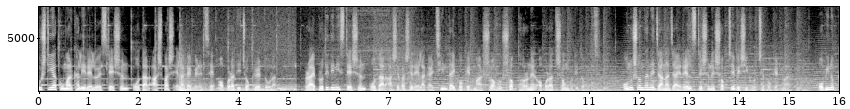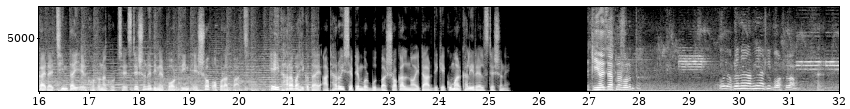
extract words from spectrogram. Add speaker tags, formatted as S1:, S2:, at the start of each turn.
S1: Kushtia Kumarkhali railway station ও তার আশপাশ এলাকায় বেড়েছে অপরাধী চক্রের দৌরাত্ম্য। প্রায় প্রতিদিনই স্টেশন ও তার আশেপাশের এলাকায় ছিনতাই পকেটমার সহ সব ধরনের অপরাধ সংঘটিত হচ্ছে। অনুসন্ধানে জানা যায়, রেল স্টেশনে সবচেয়ে বেশি ঘটছে পকেটমার অভিনব কায়দায় ছিনতাই এর ঘটনা ঘটছে স্টেশনে দিনের পর দিন এ সব অপরাধ বাড়ছে। এই ধারাবাহিকতায় আঠারোই সেপ্টেম্বর বুধবার সকাল নয়টার দিকে কুমারখালী রেল স্টেশনে।
S2: কি হয়েছে আপনার বলুন তো?
S3: ওই ওখানে আমি আসি বসলাম।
